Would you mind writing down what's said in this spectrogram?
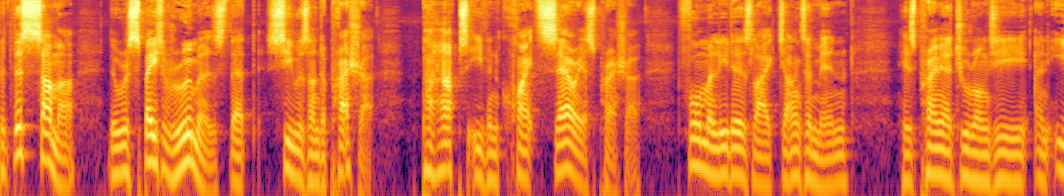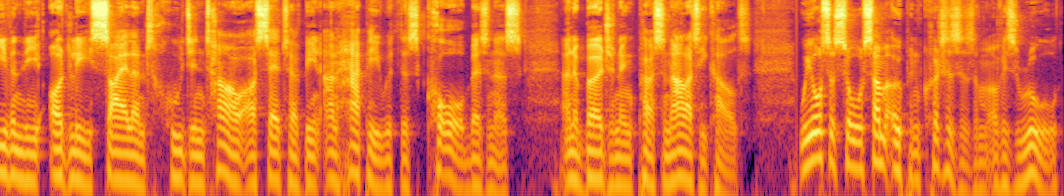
But this summer, there were a spate of rumors that Xi was under pressure, perhaps even quite serious pressure. Former leaders like Jiang Zemin, his premier Zhu Rongji, and even the oddly silent Hu Jintao are said to have been unhappy with this core business and a burgeoning personality cult. We also saw some open criticism of his rule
